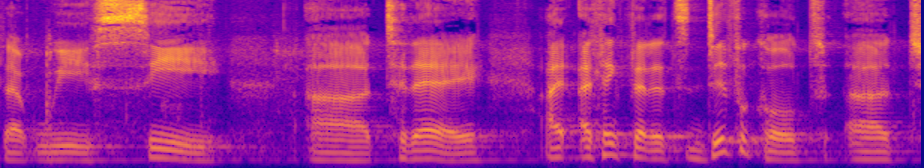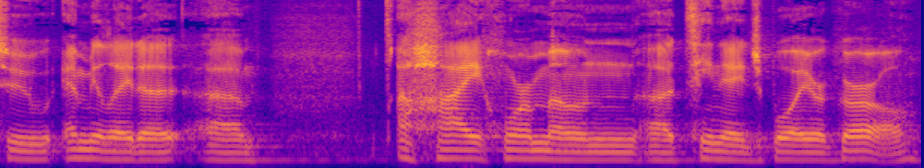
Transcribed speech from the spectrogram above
that we see uh, today. I, I, think that it's difficult uh, to emulate a, um, a high hormone uh, teenage boy or girl.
